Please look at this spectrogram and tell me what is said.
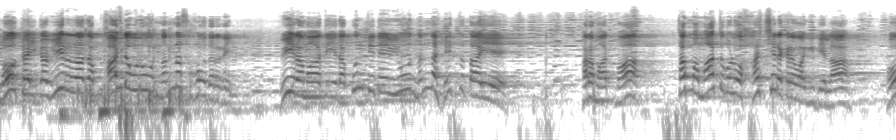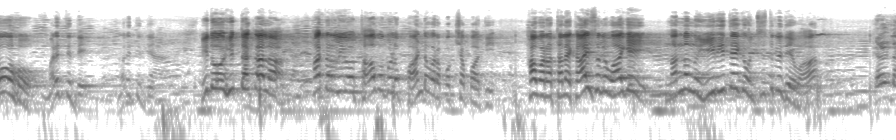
ಲೋಕೈಕ ವೀರರಾದ ಪಾಂಡವರು ನನ್ನ ಸಹೋದರರೇ. ವೀರಮಾತೆಯಾದ ಕುಂತಿದೇವಿಯು ನನ್ನ ಹೆತ್ತ ತಾಯಿಯೇ. ಪರಮಾತ್ಮ, ತಮ್ಮ ಮಾತುಗಳು ಆಶ್ಚರ್ಯಕರವಾಗಿದೆಯಲ್ಲ? ಓಹೋ ಮರೆತಿದ್ದೆ ಮರೆತಿದ್ದೆ. ಇದು ಯುದ್ಧ ಕಾಲ ಅದರಲ್ಲಿಯೋ ತಾವುಗಳು ಪಾಂಡವರ ಪಕ್ಷಪಾತಿ. ಅವರ ತಲೆ ಕಾಯಿಸಲುವಾಗಿ ನನ್ನನ್ನು ಈ ರೀತಿಯಾಗಿ ವಂಚಿಸಿದ್ರೆ ದೇವ. ಕರ್ಣ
